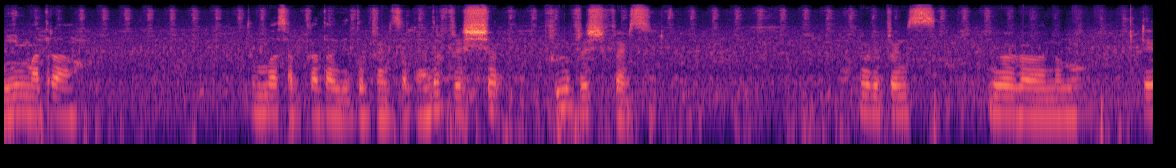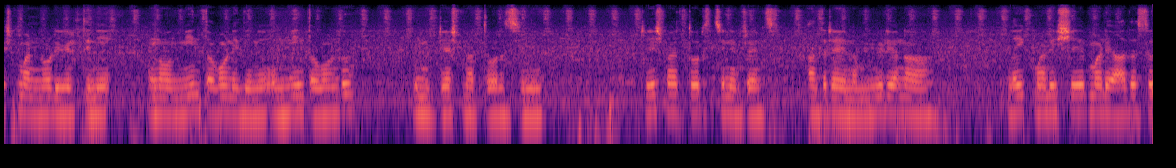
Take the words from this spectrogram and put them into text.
ಮೀನು ಮಾತ್ರ ತುಂಬ ಸಖತ್ತಾಗಿತ್ತು ಫ್ರೆಂಡ್ಸ್ ಅಂದರೆ ಫ್ರೆಶ್ ಫುಲ್ ಫ್ರೆಶ್ ಫ್ರೆಂಡ್ಸ್ ನೋಡಿ ಫ್ರೆಂಡ್ಸ್ ಇವಾಗ ನಮ್ಮ ಟೇಸ್ಟ್ ಮಾಡಿ ನೋಡಿ ಹೇಳ್ತೀನಿ. ನಾನು ಒಂದು ಮೀನು ತೊಗೊಂಡಿದ್ದೀನಿ. ಒಂದು ಮೀನು ತೊಗೊಂಡು ನಿಮ್ಗೆ ಟೇಸ್ಟ್ ಮಾಡಿ ತೋರಿಸ್ತೀನಿ. ಟೇಸ್ಟ್ ಮಾಡಿ ತೋರಿಸ್ತೀನಿ ಫ್ರೆಂಡ್ಸ್ ಆದರೆ ನಮ್ಮ ವೀಡಿಯೋನ ಲೈಕ್ ಮಾಡಿ ಶೇರ್ ಮಾಡಿ, ಆದಷ್ಟು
